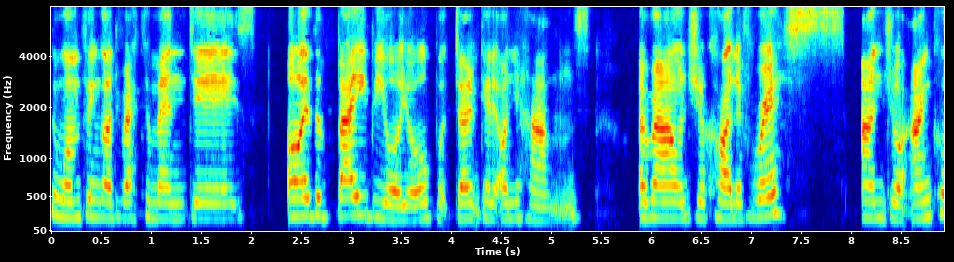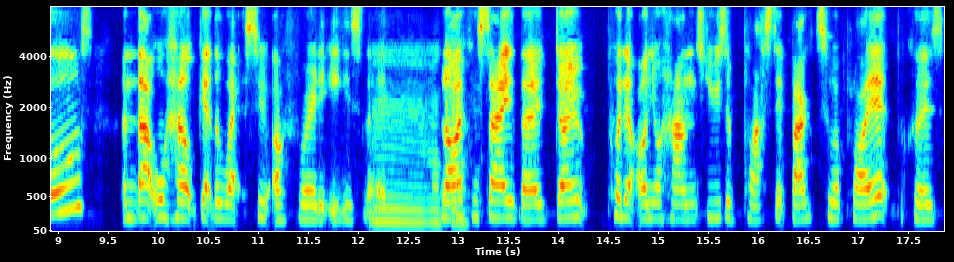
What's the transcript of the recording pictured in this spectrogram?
The one thing I'd recommend is either baby oil, but don't get it on your hands, around your kind of wrists and your ankles, and that will help get the wetsuit off really easily. Mm, okay. Like I say, though, don't put it on your hands. Use a plastic bag to apply it because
